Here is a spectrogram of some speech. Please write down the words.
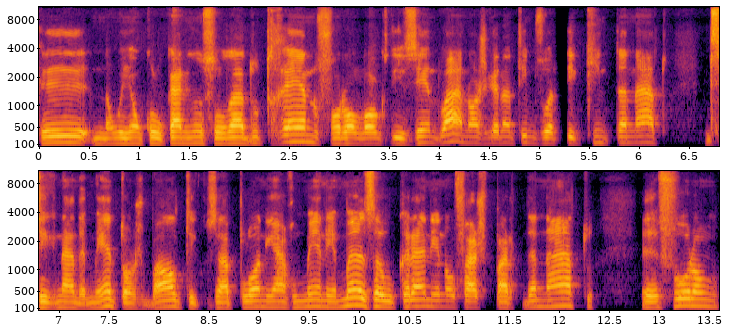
que não iam colocar nenhum soldado no terreno, foram logo dizendo: ah, nós garantimos o artigo 5 da NATO designadamente aos Bálticos, à Polónia e à Roménia, mas a Ucrânia não faz parte da NATO, eh, foram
